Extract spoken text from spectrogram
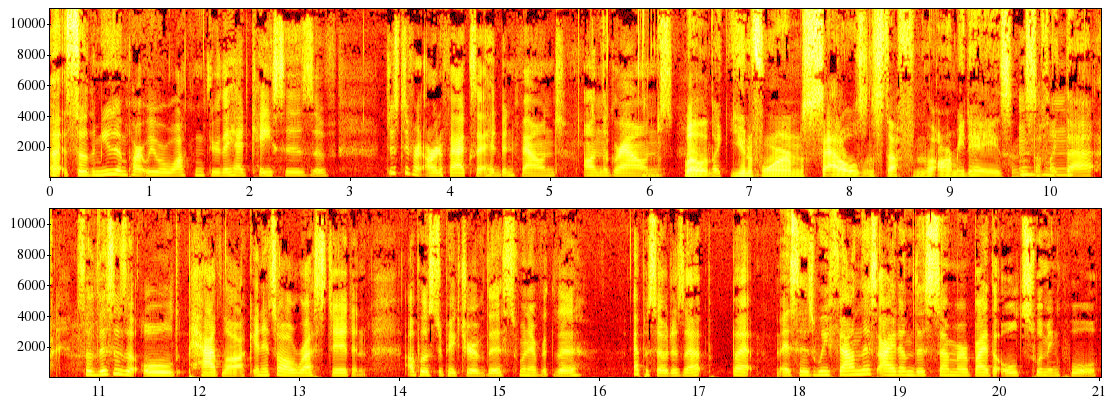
uh, so the museum part we were walking through, they had cases of just different artifacts that had been found on the grounds. Well, like uniforms, saddles, and stuff from the army days and stuff Mm-hmm. like that. So this is an old padlock, and it's all rusted. And I'll post a picture of this whenever the episode is up. But it says we found this item this summer by the old swimming pool,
